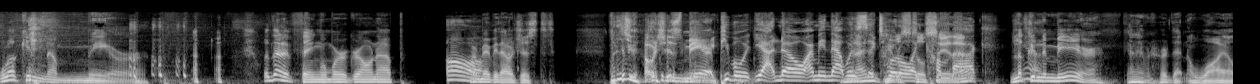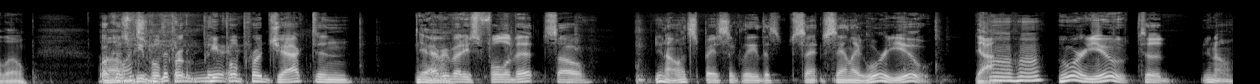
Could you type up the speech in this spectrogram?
Look in the mirror. was that a thing when we were growing up? Oh. Or maybe that was just What did maybe that was just the mirror? me. People would, yeah, no, I mean, that was I a think people total like still say comeback. Look Yeah. in the mirror. God, I haven't heard that in a while though. Well, because don't people pro- people project and Yeah. everybody's full of it. So, you know, it's basically the sa- saying like, "Who are you?" Yeah. Mm-hmm. Who are you to, you know?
